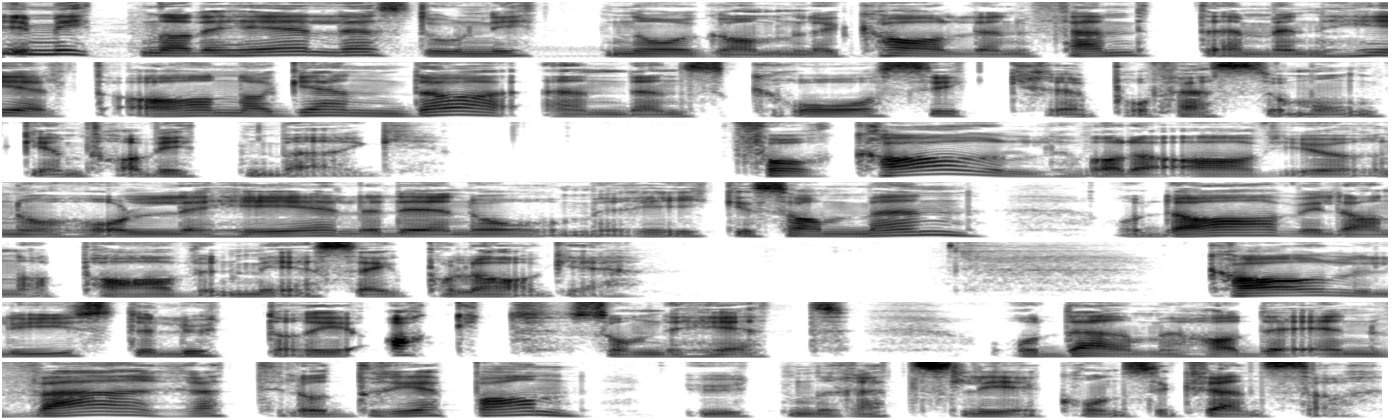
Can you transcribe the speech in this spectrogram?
I midten av det hele sto 19 år gamle Karl 5. med en helt annen agenda enn den skråsikre professormunken fra Wittenberg. For Karl var det avgjørende å holde hele det enorme riket sammen, og da ville han ha paven med seg på laget. Karl lyste Luther i akt, som det het, og dermed hadde enhver rett til å drepe han uten rettslige konsekvenser.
